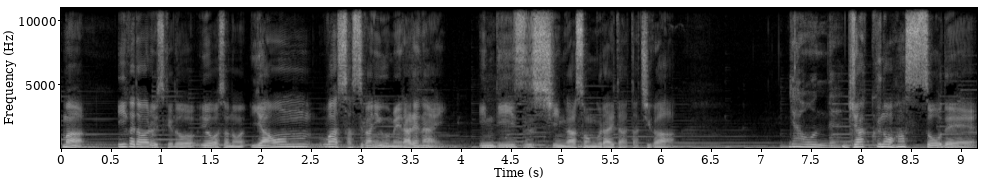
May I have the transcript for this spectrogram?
まあ言い方悪いですけど要はその野音はさすがに埋められないインディーズシンガーソングライターたちが野音で。逆の発想で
